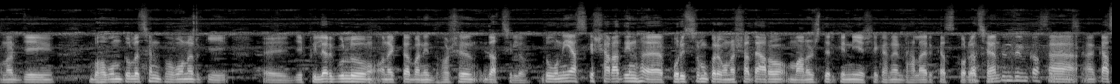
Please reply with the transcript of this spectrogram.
ওনার যে ভবন তুলেছেন ভবনের কি যে পিলারগুলো অনেকটা মানে ধসে যাচ্ছিল। তো উনি আজকে সারাদিন পরিশ্রম করে ওনার সাথে আরও মানুষদেরকে নিয়ে সেখানে ঢালাইয়ের কাজ করেছেন। কাজ আহ, কাজ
